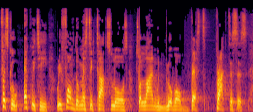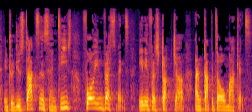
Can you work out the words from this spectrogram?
fiscal equity, reform domestic tax laws to align with global best practices, introduce tax incentives for investments in infrastructure and capital markets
